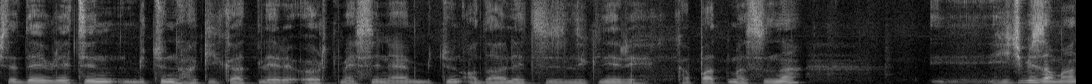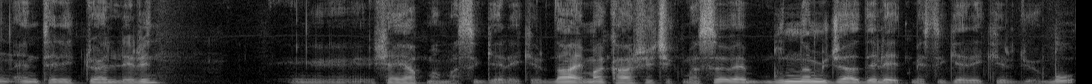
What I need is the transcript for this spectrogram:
işte devletin bütün hakikatleri örtmesine, bütün adaletsizlikleri kapatmasına e, hiçbir zaman entelektüellerin e, şey yapmaması gerekir. Daima karşı çıkması ve bununla mücadele etmesi gerekir diyor. Bu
